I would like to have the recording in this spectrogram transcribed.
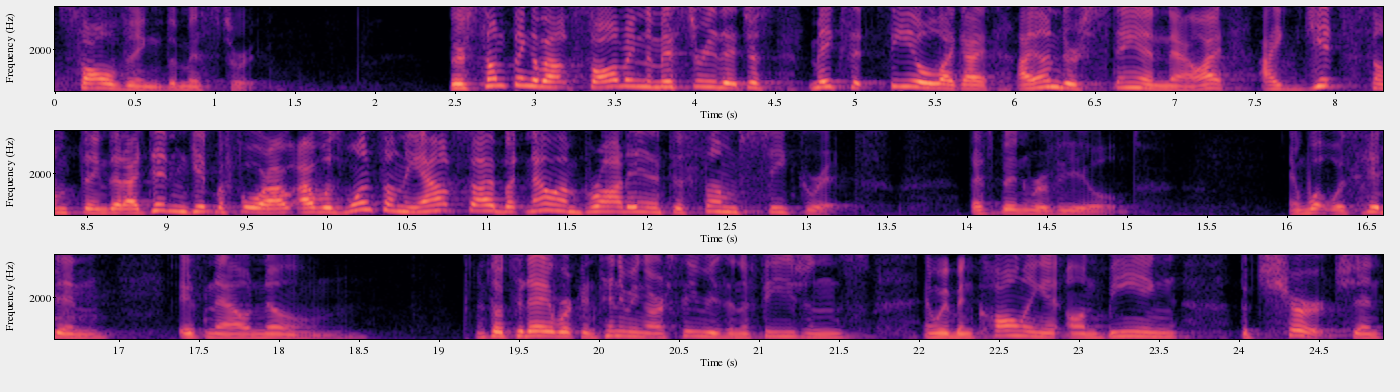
solving the mystery. There's something about solving the mystery that just makes it feel like I, I understand now. I, I get something that I didn't get before. I, I was once on the outside, but now I'm brought into some secret that's been revealed. And what was hidden is now known. And so today we're continuing our series in Ephesians, and we've been calling it on being the church. And,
